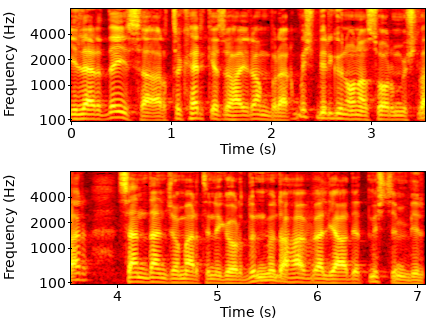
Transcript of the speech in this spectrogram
ilerideyse artık herkesi hayran bırakmış. Bir gün ona sormuşlar senden cömertini gördün mü? Daha evvel yad etmiştim bir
